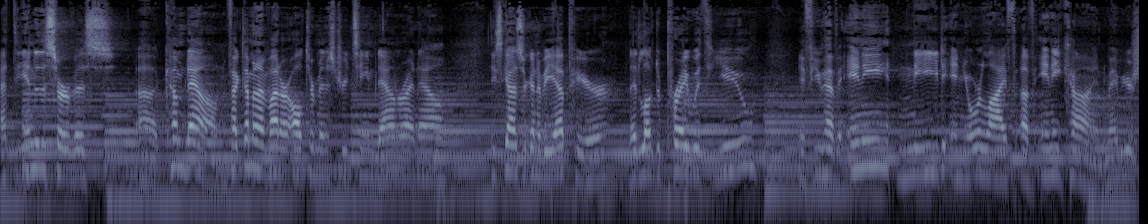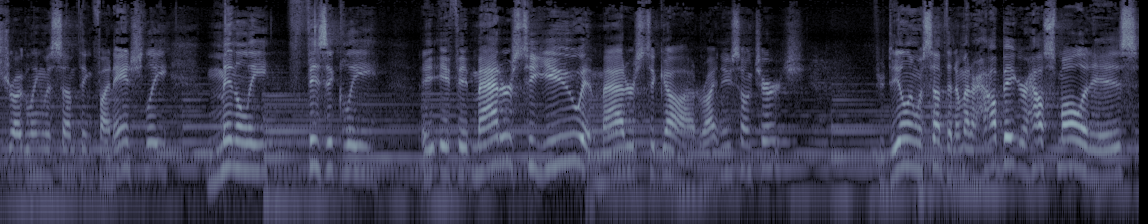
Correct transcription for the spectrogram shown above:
at the end of the service, uh, come down. In fact, I'm going to invite our altar ministry team down right now. These guys are going to be up here. They'd love to pray with you if you have any need in your life of any kind. Maybe you're struggling with something financially, mentally, physically. If it matters to you, it matters to God, right, New Song Church? If you're dealing with something, no matter how big or how small it is,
